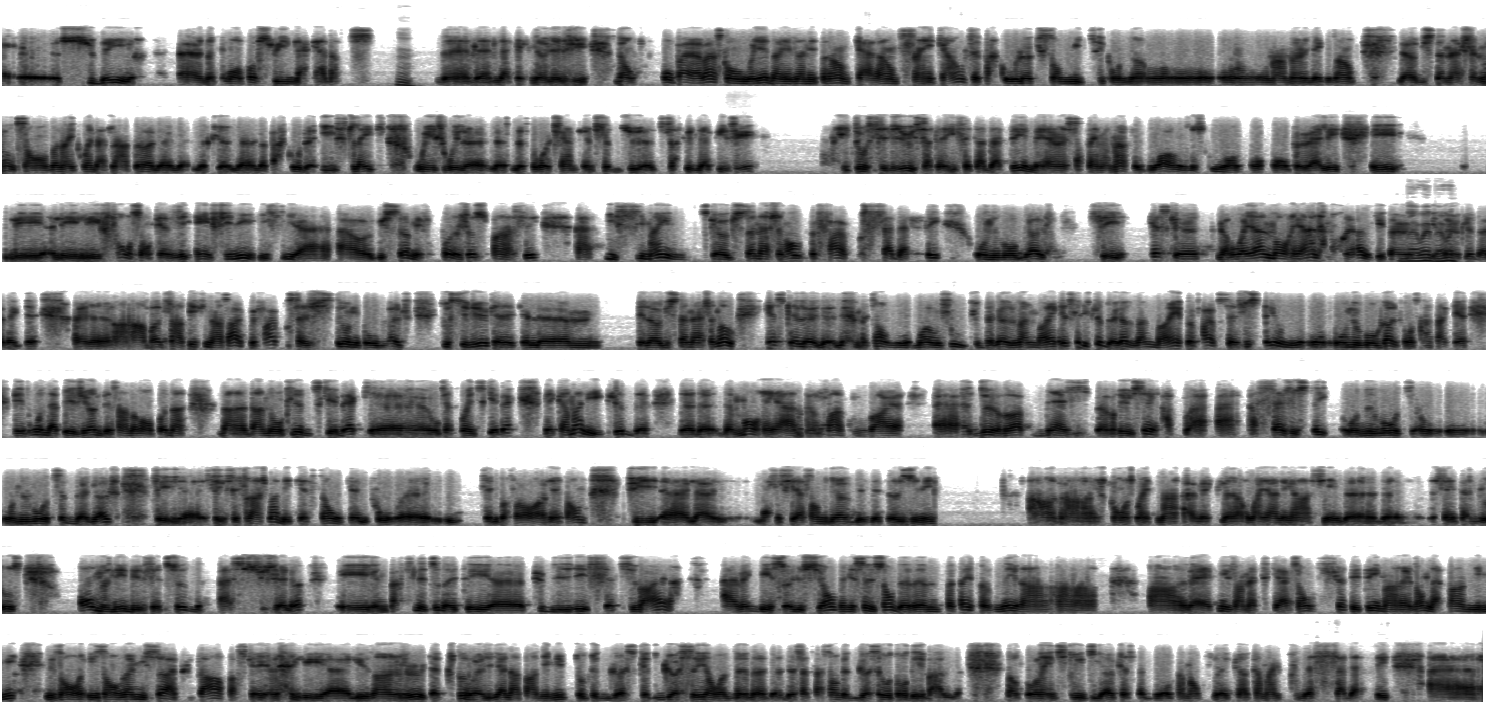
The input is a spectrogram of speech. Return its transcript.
subir, euh, ne pourront pas suivre la cadence Hmm. de, de- de la technologie. Donc, auparavant, ce qu'on voyait dans les années 30, 40, 50, ces parcours-là qui sont mythiques, on, a- on, on- on en a un exemple, le National, si on va dans les coins d'Atlanta, le, le, le- le- le parcours de East Lake, où est joué le, Tour Championship du, du circuit de la PGA, il est aussi vieux, il s'est- adapté, mais à un certain moment, il faut voir jusqu'où on, on- on peut aller. Et les, les, les fonds sont quasi infinis ici à, à Augusta, mais il ne faut pas juste penser à ici même ce que Augusta National peut faire pour s'adapter au nouveau golf. C'est qu'est-ce que le Royal Montréal, à Montréal, qui est un, Ben oui, qui est ben un oui. club avec de- en en bonne santé financière, peut faire pour s'ajuster au niveau golf. C'est aussi vieux que, que le que l'Augusta National. Qu'est-ce que le, le, le- mettons, moi je joue au club de golf Val-Morin, qu'est-ce que les clubs de golf Val-Morin peuvent faire pour s'ajuster au, au, au nouveau golf? On s'entend que les droits de la PGA ne descendront pas dans, dans, dans nos clubs du Québec, euh, aux quatre coins du Québec. Mais comment les clubs de, de, de, Montréal, de Vancouver, euh, d'Europe, d'Asie peuvent réussir à, à, à, s'ajuster au nouveau, au, au, au nouveau type de golf? C'est, euh, c'est franchement des questions auxquelles il faut, euh, auxquelles il va falloir répondre. Puis euh, la- l'Association du golf des États-Unis, en, en- conjointement avec le Royal et Ancien de, de, de Saint-Andrews, ont mené des études à ce sujet-là. Et une partie de l'étude a été euh, publiée cet hiver avec des solutions, mais les solutions devaient peut-être venir en, en- en- être mises en application cet été, mais en raison de la pandémie, ils ont ils ont remis ça à plus tard parce que les, euh, les enjeux étaient plutôt reliés à la pandémie plutôt que de, gosser, que de gosser, on va dire, de, de- de cette façon, que de gosser autour des balles. Donc pour l'industrie du golf, voir comment, comment elle pouvait s'adapter à,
